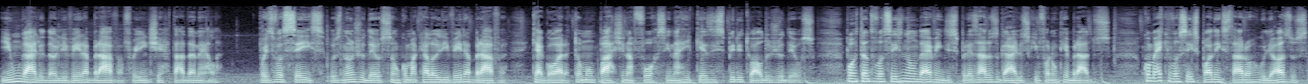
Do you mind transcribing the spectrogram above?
e um galho da oliveira brava foi enxertada nela. Pois vocês, os não-judeus, são como aquela oliveira brava, que agora tomam parte na força e na riqueza espiritual dos judeus. Portanto, vocês não devem desprezar os galhos que foram quebrados. Como é que vocês podem estar orgulhosos?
